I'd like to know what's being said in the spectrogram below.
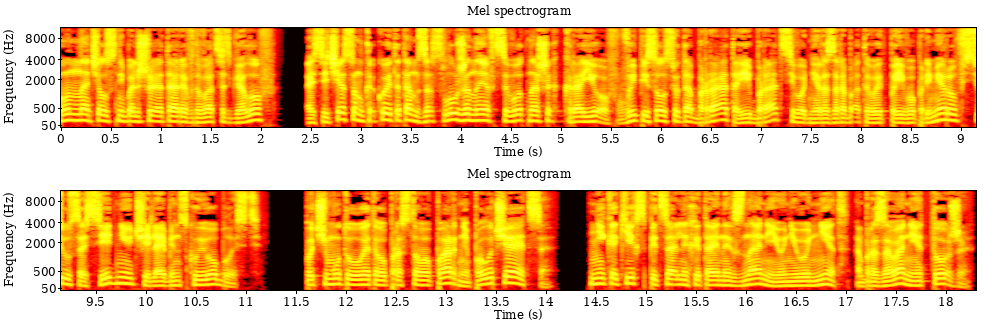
Он начал с небольшой отары в 20 голов, а сейчас он какой-то там заслуженный овцевод наших краев, выписал сюда брата, и брат сегодня разрабатывает по его примеру всю соседнюю Челябинскую область. Почему-то у этого простого парня получается. Никаких специальных и тайных знаний у него нет, образования тоже.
